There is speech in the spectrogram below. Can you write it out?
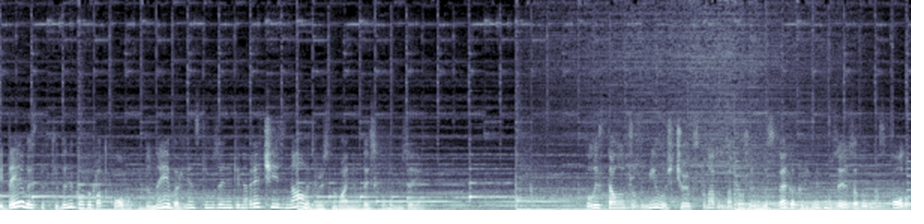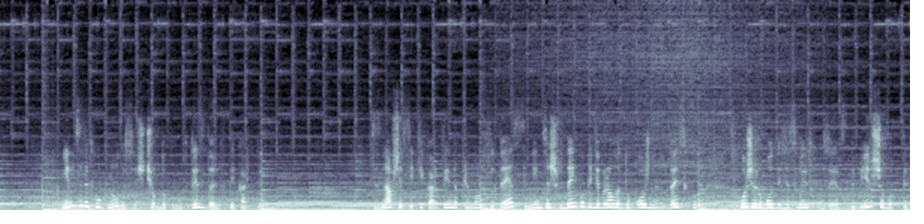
Ідея виставки виникла випадково, і до неї берлінські музейники навряд чи й знали про існування Одеського музею. Коли стало зрозуміло, що експонатом загрожує небезпека, керівник музею забив на сполох. Німці відгукнулися, щоб допомогти зберегти картини. Дізнавшись, які картини прямують з Одеси, німці швиденько підібрали до кожної одеської схожі роботи зі своїх музеїв, здебільшого тих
